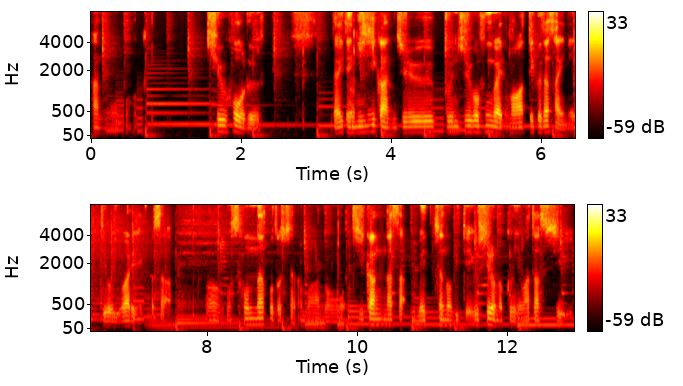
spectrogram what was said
あの、9ホール、だいたい2時間10分、15分ぐらいで回ってくださいねって言われるけどさ、もうそんなことしたらもうあの、時間がさ、めっちゃ伸びて、後ろの組に渡すし。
